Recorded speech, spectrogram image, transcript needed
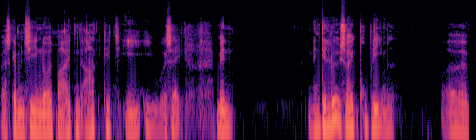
hvad skal man sige, noget Biden-agtigt i, i USA. Men, men det løser ikke problemet. Øh,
